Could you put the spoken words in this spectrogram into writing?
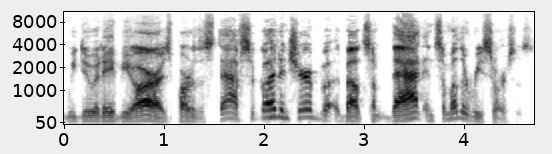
we do at ABR as part of the staff. So go ahead and share about some that and some other resources.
